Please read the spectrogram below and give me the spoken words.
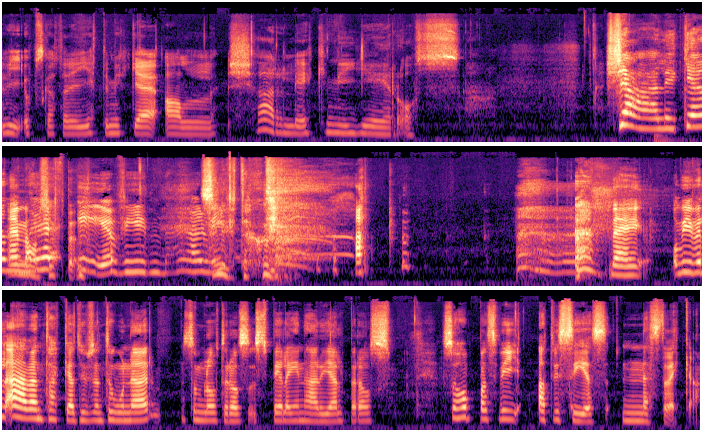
Vi uppskattar jättemycket all kärlek ni ger oss. Kärleken Nej, men håll är evig när vi... Sluta sjunga. Nej, och vi vill även tacka Tusen Toner som låter oss spela in här och hjälper oss. Så hoppas vi att vi ses nästa vecka.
